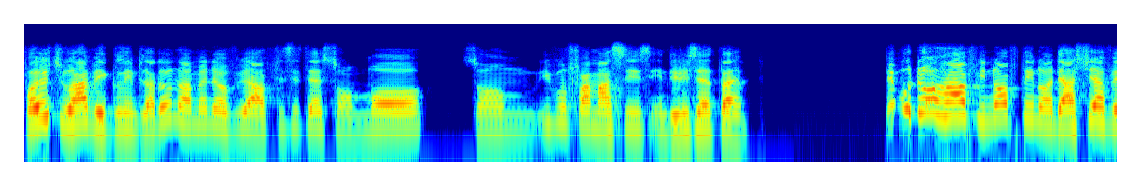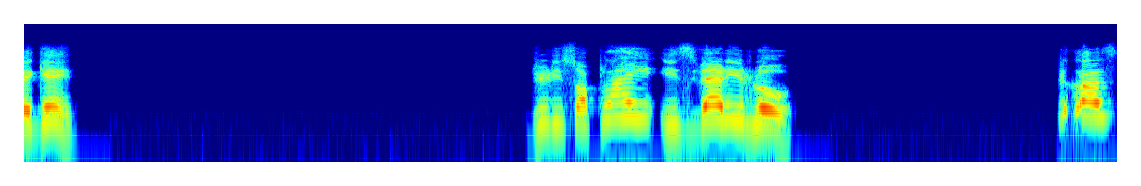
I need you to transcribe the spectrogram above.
for you to have a glimpse, I don't know how many of you have visited some more, some even pharmacies in the recent time. People don't have enough thing on their shelf again. The supply is very low. Because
